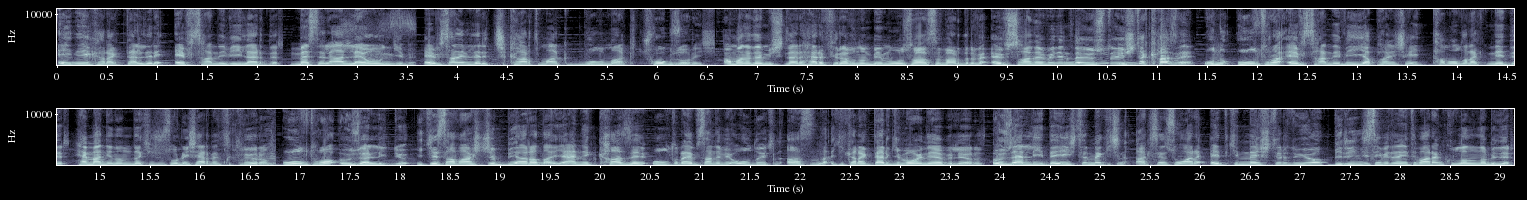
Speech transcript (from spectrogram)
en iyi karakterleri efsanevilerdir. Mesela Leon gibi. Efsanevileri çıkartmak, bulmak çok zor iş. Ama ne demişler? Her firavunun bir Musa'sı vardır ve efsanevinin de üstü işte Kaze. Onu ultra efsanevi yapan şey tam olarak nedir? Hemen yanındaki şu soru işaretine tıklıyorum. Ultra özellik diyor. İki savaşçı bir arada. Yani Kaze ultra efsanevi olduğu için aslında iki karakter gibi oynayabiliyoruz. Özelliği değiştirmek için aksesuarı etkinleştir diyor. Birinci seviyeden itibaren kullanılabilir.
